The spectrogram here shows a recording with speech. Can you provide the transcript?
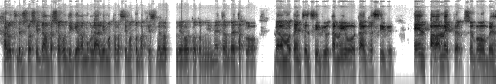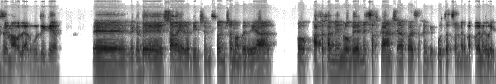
חלוץ בן 34 שרודיגר אמור להעלים אותו, לשים אותו בכיס ולא לראות אותו ממטר, בטח לא ברמות האינטנסיביות, המהירות, האגרסיביות. אין פרמטר שבו בן זמה עולה על רודיגר. לגבי שאר הילדים שמסתובבים שם בריאל, או אף אחד מהם לא באמת שחקן שיכול לשחק בקבוצת צמר בפרמייר ליג.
